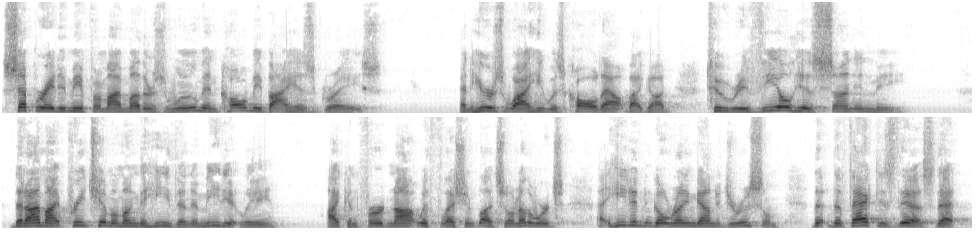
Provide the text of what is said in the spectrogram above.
separated me from my mother's womb and called me by his grace, and here's why he was called out by God to reveal his Son in me, that I might preach him among the heathen, immediately I conferred not with flesh and blood. So, in other words, uh, he didn't go running down to Jerusalem. The, the fact is this that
